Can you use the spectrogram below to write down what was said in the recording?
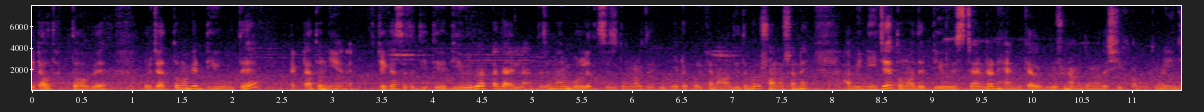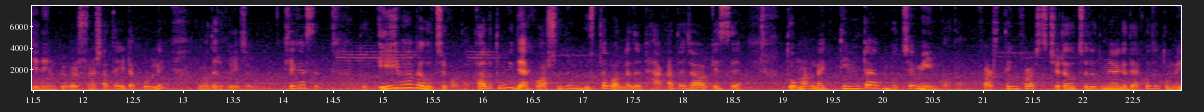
এটাও থাকতে হবে ওই যাতে তোমাকে ডিউতে একটা তো নিয়ে নেয়। ঠিক আছে? দ্বিতীয় ডিউরও একটা গাইডলাইন আছে। আমি বলে দিচ্ছি যে, তোমরা যদি বইটা পরীক্ষা নাও দিতে পারো, সমস্যা নেই। আমি নিজে তোমাদের ডিউ স্ট্যান্ডার্ড হ্যান্ড ক্যালকুলেশন আমি তোমাদের শিখাবো। তোমার ইঞ্জিনিয়ারিং প্রিপারেশনের সাথে এটা করলেই তোমাদের হয়ে যাবে। ঠিক আছে? তো এইভাবে হচ্ছে কথা। তাহলে তুমি দেখো, আসলে তুমি বুঝতে পারলে যে, ঢাকাতে যাওয়ার কেসে তোমার লাইক তিনটা হচ্ছে মেইন কথা। ফার্স্ট থিং ফার্স্ট সেটা হচ্ছে যে, তুমি আগে দেখো যে, তুমি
